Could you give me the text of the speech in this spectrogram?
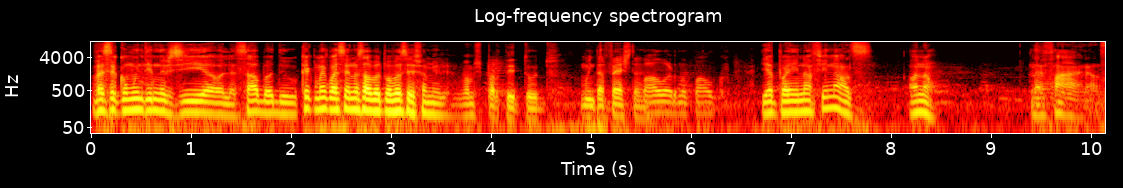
Vai ser com muita energia. Olha, sábado. O que, é- como é que vai ser no sábado para vocês, família? Vamos partir tudo. Muita festa. Power no palco. E é para ir na final, ou não? Na finals.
